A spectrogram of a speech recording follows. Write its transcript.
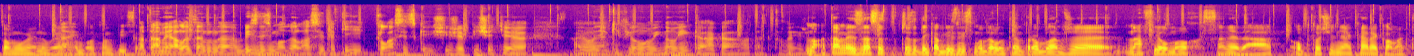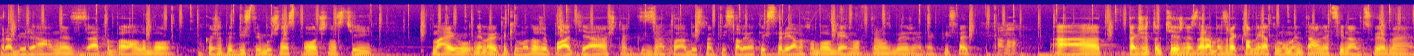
tomu venuje Aj. alebo o tom písať. A tam je ale ten eh, biznis model asi taký klasickejší, že píšete aj o nejakých filmových novinkách a takto. Hej, že... No a tam je zase, čo sa týka biznis modelu, ten problém, že na filmoch sa nedá obtočiť nejaká reklama, ktorá by reálne zarábala, lebo akože tie distribučné spoločnosti majú, nemajú taký model, že platia až tak za to, aby sme písali o tých seriáloch, lebo o Game of Thrones budeš aj tak písať. Áno. A takže to tiež nezarába z reklamy a to momentálne financujeme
